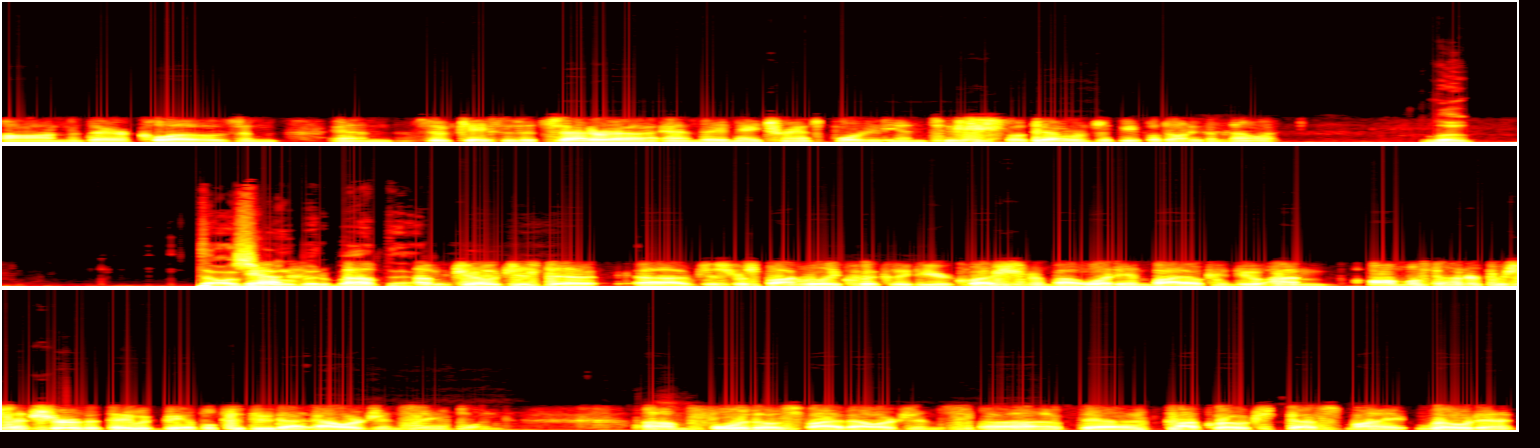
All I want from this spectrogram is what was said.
on their clothes and, and suitcases, et cetera, and they may transport it into these hotel rooms and people don't even know it. Luke, tell us a little bit about that. Um, Joe, just to uh, just respond really quickly to your question about what InBio can do, I'm almost 100% sure that they would be able to do that allergen sampling um, for those five allergens: uh, the cockroach, dust mite, rodent,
